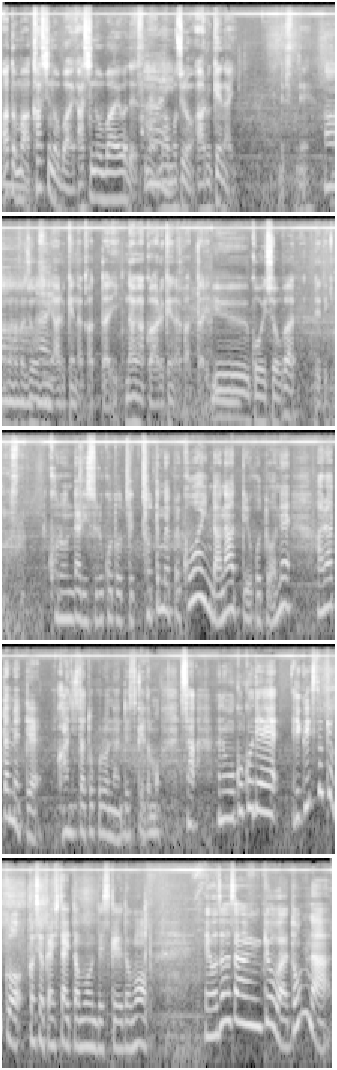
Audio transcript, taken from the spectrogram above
あとまあ下肢の場合、足の場合はですね、はい、まあもちろん歩けないですね。なかなか上手に歩けなかったり、はい、長く歩けなかったりいう後遺症が出てきます。転んだりすることってとってもやっぱり怖いんだなっていうことをね改めて感じたところなんですけれども。さああのここでリクエスト曲をご紹介したいと思うんですけれども。え小沢さん今日はどんな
